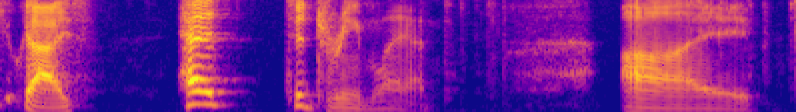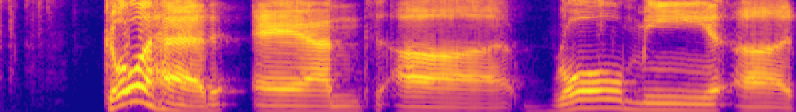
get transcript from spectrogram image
You guys head to Dreamland. Uh, go ahead and uh, roll me uh,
